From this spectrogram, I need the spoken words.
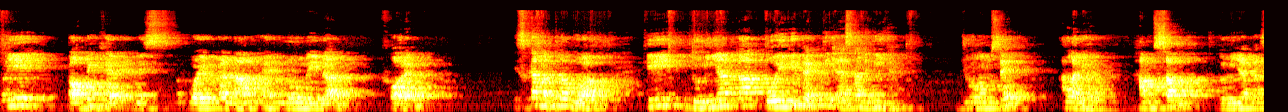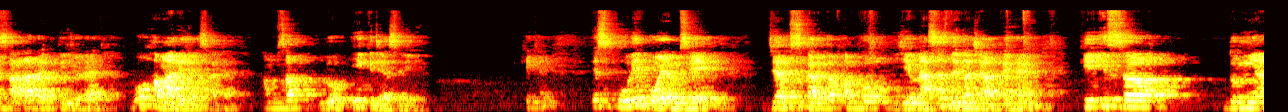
तो ये टॉपिक है, इस पोएम का नाम है नो मीनर फॉरेन इसका मतलब हुआ कि दुनिया का कोई भी व्यक्ति ऐसा नहीं है जो हमसे अलग है। हम सब दुनिया का सारा व्यक्ति जो है, वो हमारे जैसा है। हम सब लोग एक जैसे ही। ठीक है? इस पूरे पोयम से जेम्स करकप हमको ये मैसेज देना चाहते हैं कि इस दुनिया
